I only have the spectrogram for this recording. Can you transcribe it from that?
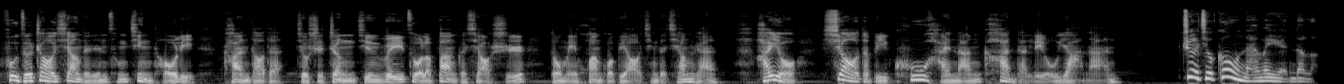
负责照相的人从镜头里看到的就是正襟危坐了半个小时都没换过表情的羌然，还有笑得比哭还难看的刘亚楠。这就够难为人的了。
